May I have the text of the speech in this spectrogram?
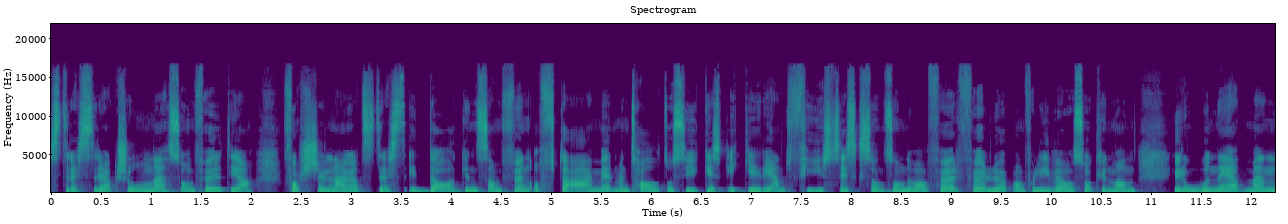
stressreaksjonene som før i tida. Forskjellen er jo at stress i dagens samfunn ofte er mer mentalt og psykisk, ikke rent fysisk, sånn som det var før. Før løp man for livet, og så kunne man roe ned. Men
